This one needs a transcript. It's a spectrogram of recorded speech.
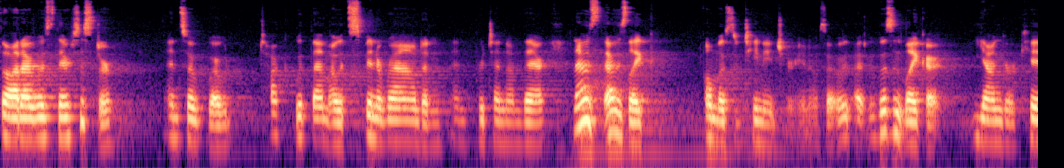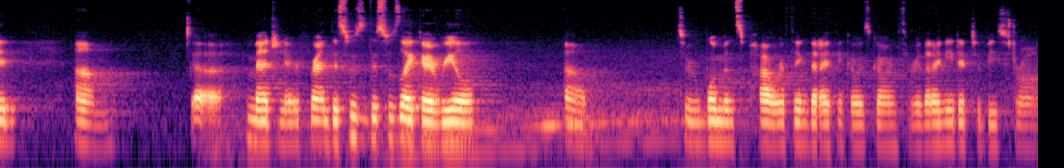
thought I was their sister, and so I would talk with them. I would spin around and, and pretend I'm there. And I was I was like almost a teenager. So it, it wasn't like a younger kid um, uh, imaginary friend. This was this was like a real um, sort of woman's power thing that I think I was going through. That I needed to be strong.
